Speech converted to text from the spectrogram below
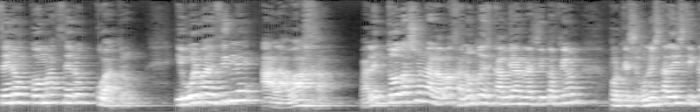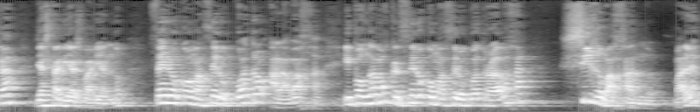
0,04. Y vuelvo a decirle a la baja, ¿vale? Todas son a la baja, no puedes cambiar la situación porque según estadística ya estarías variando. 0,04 a la baja. Y pongamos que el 0,04 a la baja sigue bajando, ¿vale?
